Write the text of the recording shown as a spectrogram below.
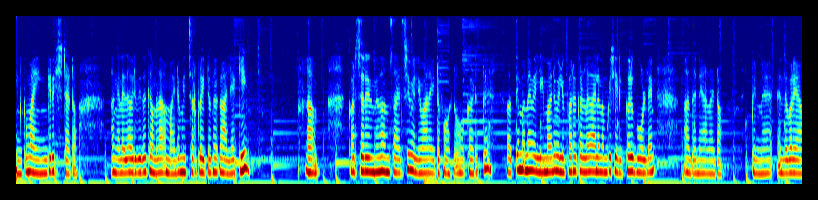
എനിക്ക് ഭയങ്കര ഇഷ്ടമാണ് കേട്ടോ അങ്ങനെ ഒരുവിധമൊക്കെ നമ്മൾ അമ്മായിന്റെ മിച്ചർ പ്ലേറ്റൊക്കെ കാലിയാക്കി ആ, കുറച്ച് നേരം ഇരുന്ന് സംസാരിച്ച് വലിയമാനായിട്ട് ഫോട്ടോ ഒക്കെ എടുത്ത് സത്യം പറഞ്ഞാൽ വലിയമാരും വലിയപ്പാരൊക്കെ ഉള്ള കാലം നമുക്ക് ശരിക്കും ഒരു ഗോൾഡൻ അത് തന്നെയാണ് കേട്ടോ. പിന്നെ എന്താ പറയുക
